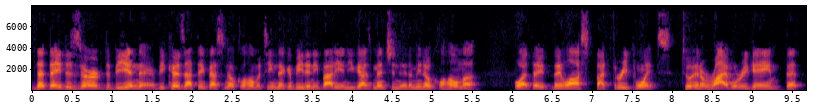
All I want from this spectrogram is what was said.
that they deserve to be in there because I think that's an Oklahoma team that can beat anybody. And you guys mentioned it. I mean, Oklahoma, what they they lost by three points to in a rivalry game that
